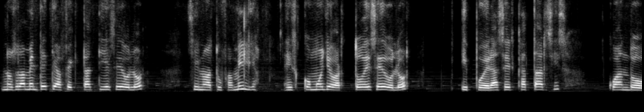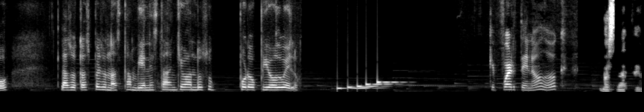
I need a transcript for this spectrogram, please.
no solamente te afecta a ti ese dolor, sino a tu familia. Es cómo llevar todo ese dolor y poder hacer catarsis cuando las otras personas también están llevando su propio duelo. Qué fuerte, ¿no, Doc? Bastante.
